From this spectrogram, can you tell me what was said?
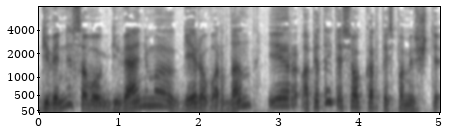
gyveni savo gyvenimą gėrio vardan ir apie tai tiesiog kartais pamiršti.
